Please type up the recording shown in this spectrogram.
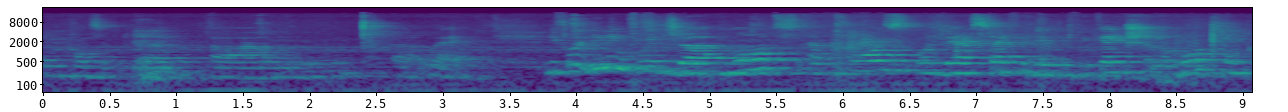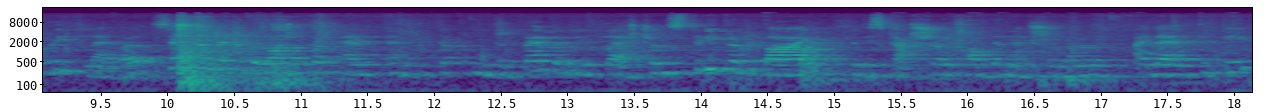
in conceptual um, uh, way. Before dealing with the modes and forms of their self-identification on a more concrete level, several methodological and, and interpretative questions triggered by the discussion of the national identity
